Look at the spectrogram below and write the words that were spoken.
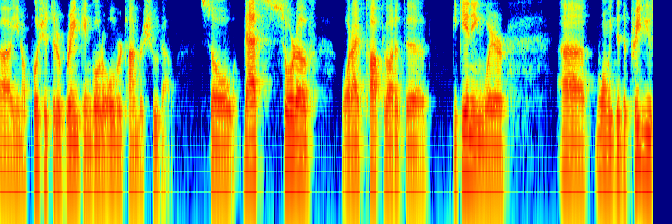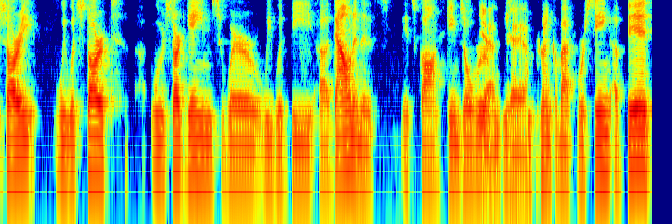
uh, you know, push it to the brink and go to overtime or shootout. So that's sort of what I've talked about at the beginning, where uh, when we did the preview, sorry, we would start we would start games where we would be uh, down and then it's it's gone, game's over. Yeah, we, just, yeah, yeah. we couldn't come back. We're seeing a bit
